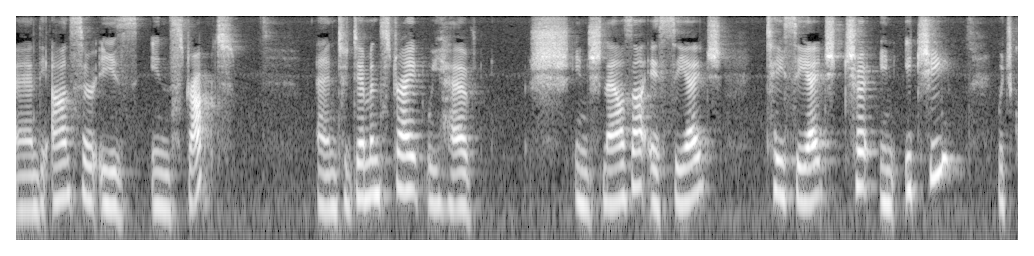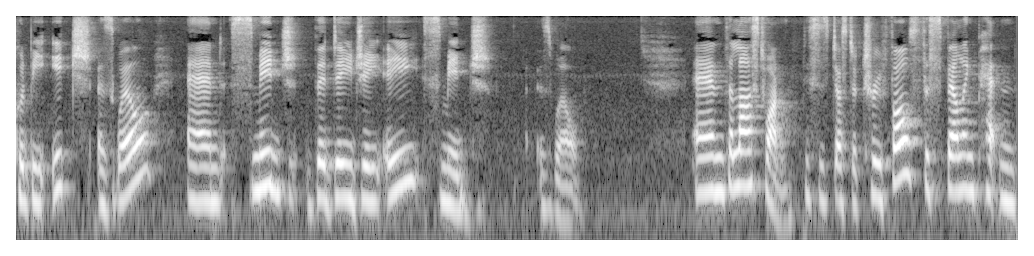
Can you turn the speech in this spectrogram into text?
And the answer is instruct. And to demonstrate, we have sh in schnauzer, SCH, TCH, ch in itchy, which could be itch as well, and smidge, the DGE, smidge as well. And the last one, this is just a true false, the spelling pattern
